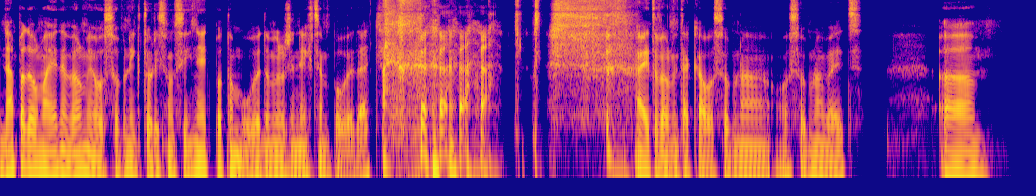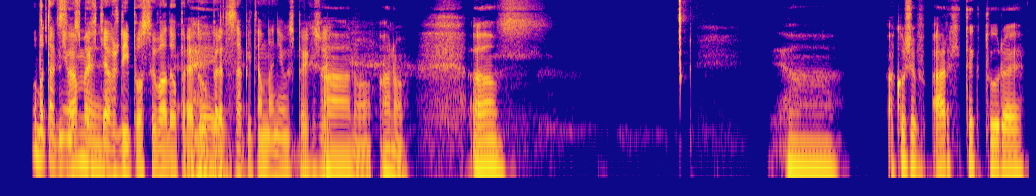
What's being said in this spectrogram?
Napadol ma jeden veľmi osobný, ktorý som si hneď potom uvedomil, že nechcem povedať. A je to veľmi taká osobná, osobná vec. Uh, Lebo tak neúspech same... ťa vždy posúva dopredu, hej, preto sa pýtam na neúspech. Že... Áno, áno. Uh, uh, akože v architektúre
